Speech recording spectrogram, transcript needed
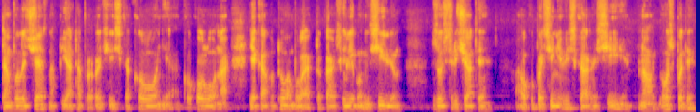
Там величезна п'ята проросійська колонія, колона, яка готова була, як то кажуть, хлібом і сіллю зустрічати окупаційні війська Росії. Ну, господи,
